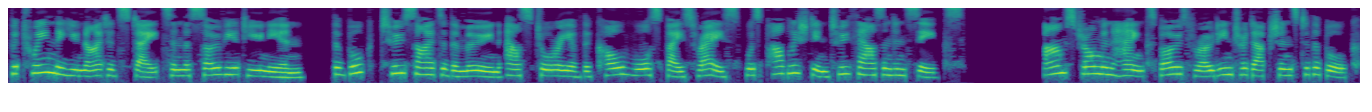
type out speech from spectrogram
between the United States and the Soviet Union. The book, Two Sides of the Moon, Our Story of the Cold War Space Race, was published in 2006. Armstrong and Hanks both wrote introductions to the book.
